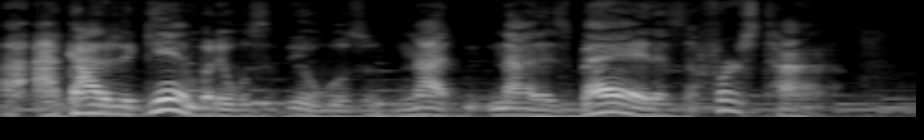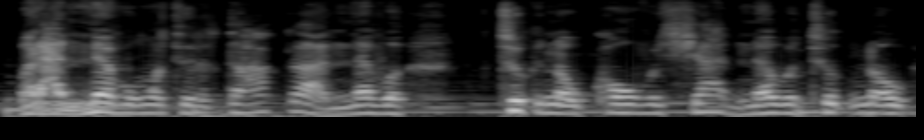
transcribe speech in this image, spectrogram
I I got it again, but it was it was not not as bad as the first time. But I never went to the doctor. I never took no COVID shot. Never took no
